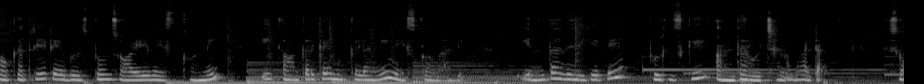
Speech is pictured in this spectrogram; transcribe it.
ఒక త్రీ టేబుల్ స్పూన్స్ ఆయిల్ వేసుకొని ఈ కాకరకాయ ముక్కలన్నీ వేసుకోవాలి. ఎంత వేగితే పులుసుకి అంత రుచి అనమాట సో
